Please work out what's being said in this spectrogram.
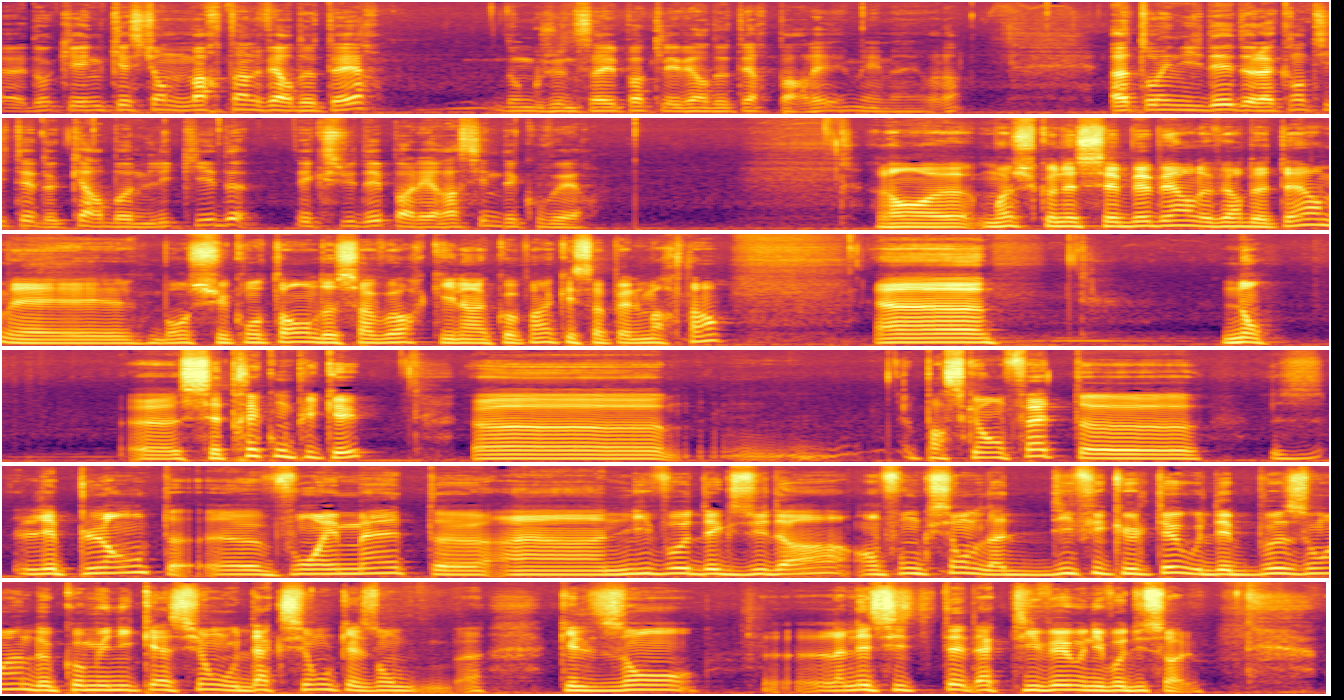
Euh, donc il y a une question de Martin le ver de terre. Donc je ne savais pas que les vers de terre parlaient, mais, voilà. A-t-on une idée de la quantité de carbone liquide exsudée par les racines des couverts? Alors euh, moi je connaissais Bébert le ver de terre, mais bon je suis content de savoir qu'il a un copain qui s'appelle Martin. Euh, non, c'est très compliqué parce qu'en fait les plantes euh, vont émettre euh, un niveau d'exudat en fonction de la difficulté ou des besoins de communication ou d'action qu'elles ont, euh, ont la nécessité d'activer au niveau du sol.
